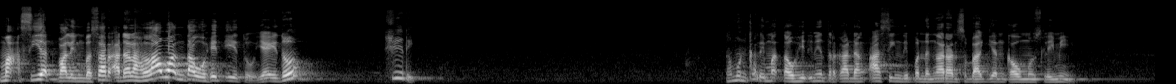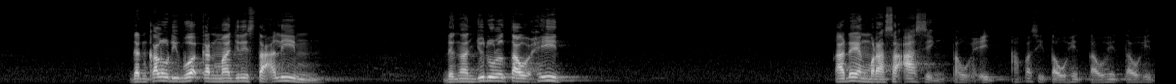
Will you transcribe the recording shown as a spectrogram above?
maksiat paling besar adalah lawan tauhid itu, yaitu syirik. Namun kalimat tauhid ini terkadang asing di pendengaran sebagian kaum muslimin. Dan kalau dibuatkan majelis ta'lim dengan judul tauhid ada yang merasa asing, tauhid. Apa sih tauhid? Tauhid, tauhid.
